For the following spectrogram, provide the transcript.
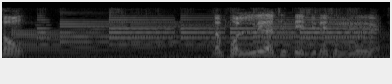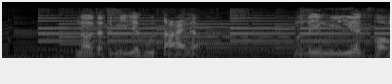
ทรง แล้วผลเลือดที่ติดอยู่ในถุงมือ นอกจากจะมีเลือดผู้ตายแล้ว มันก็ยังมีเลือดของ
